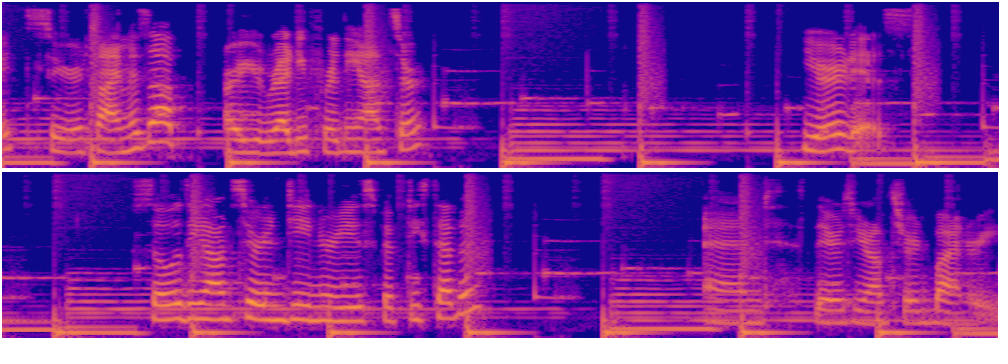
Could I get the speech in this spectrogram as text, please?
Alright, so your time is up. Are you ready for the answer? Here it is. So the answer in denary is 57. And there's your answer in binary.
